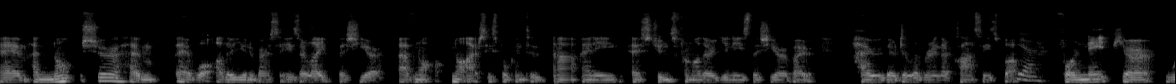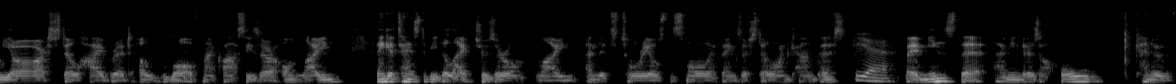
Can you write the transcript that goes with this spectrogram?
Um, I'm not sure how uh, what other universities are like this year. I've not not actually spoken to that many uh, students from other unis this year about how they're delivering their classes. But yeah. for Napier, we are still hybrid. A lot of my classes are online. I think it tends to be the lectures are online and the tutorials, the smaller things are still on campus. Yeah. But it means that I mean there's a whole kind of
